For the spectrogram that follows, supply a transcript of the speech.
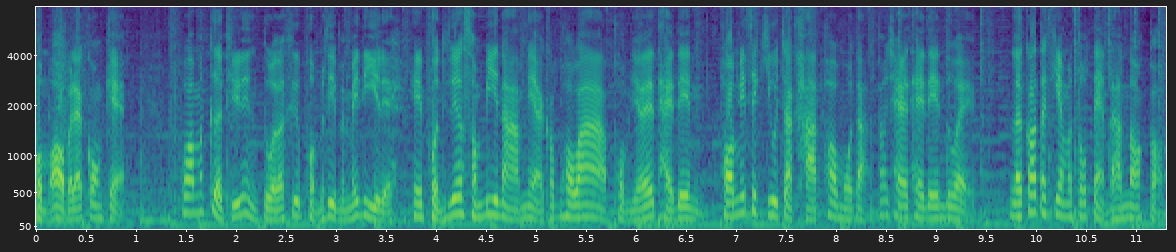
ผมออกไปแล้วกรงแกะ เพราะว่ามันเกิดทีหนึ่งตัวแล้วคือผลผลิตมันไม่ดีเลย เหตุผลที่เลือกซอมบี้น้ำเนี่ยก็เพราะว่าผมยากได้ไทเดนพราะมีสกิลจากคาร์ดพอโมดอะต้องใช้ไทเดนด้วย แล้วก็ตะเกียงมาตกแต่งด้านนอกเกาะ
